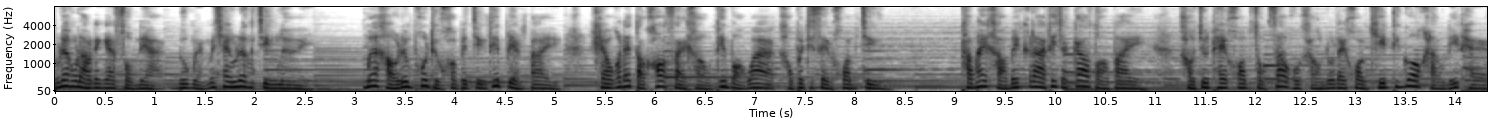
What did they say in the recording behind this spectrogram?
เรื่องราวในงานศพเนี่ยดูเหมือนไม่ใช่เรื่องจริงเลย เมื่อเขาเริ่มพูดถึงความเป็นจริงที่เปลี่ยนไปแคลก็ได้ต่อข้อใส่เขาที่บอกว่าเขาปฏิเสธความจริงทำให้เขาไม่กล้าที่จะก้าวต่อไป เขาจึงเทความโศกเศร้าของเขาลงในความคิดที่โง่เขลานี้แทน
